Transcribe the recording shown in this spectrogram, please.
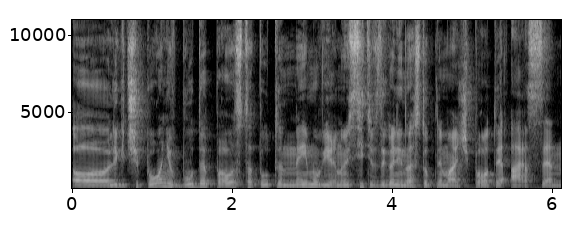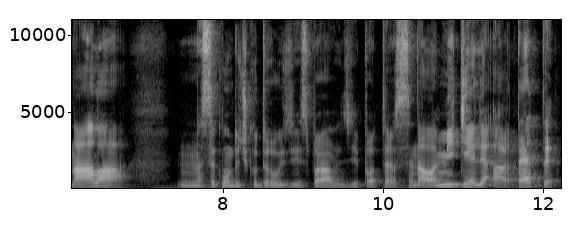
о, Ліги Чемпіонів буде просто тут неймовірною. Сіті взагалі наступний матч проти Арсенала. На секундочку, друзі, справді проти Арсенала Мікеля Артети.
